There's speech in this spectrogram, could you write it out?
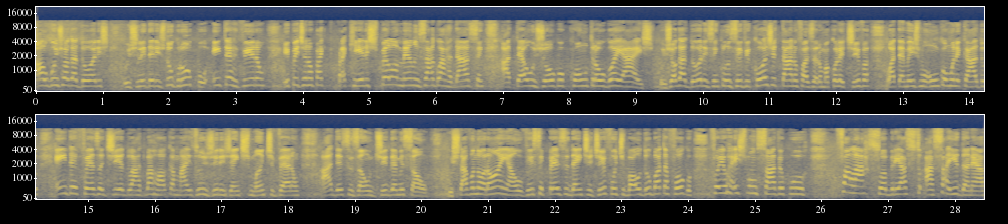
alguns jogadores, os líderes do grupo, interviram e pediram para que eles pelo menos aguardassem aguardassem até o jogo contra o Goiás. Os jogadores, inclusive, cogitaram fazer uma coletiva ou até mesmo um comunicado em defesa de Eduardo Barroca, mas os dirigentes mantiveram a decisão de demissão. Gustavo Noronha, o vice-presidente de futebol do Botafogo, foi o responsável por falar sobre a, a saída, né,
